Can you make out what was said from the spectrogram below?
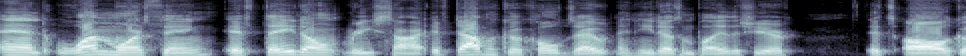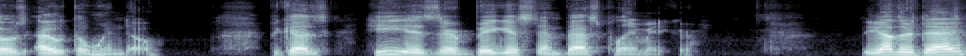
And one more thing, if they don't resign, if Dalvin Cook holds out and he doesn't play this year, it's all goes out the window because he is their biggest and best playmaker. The other day,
